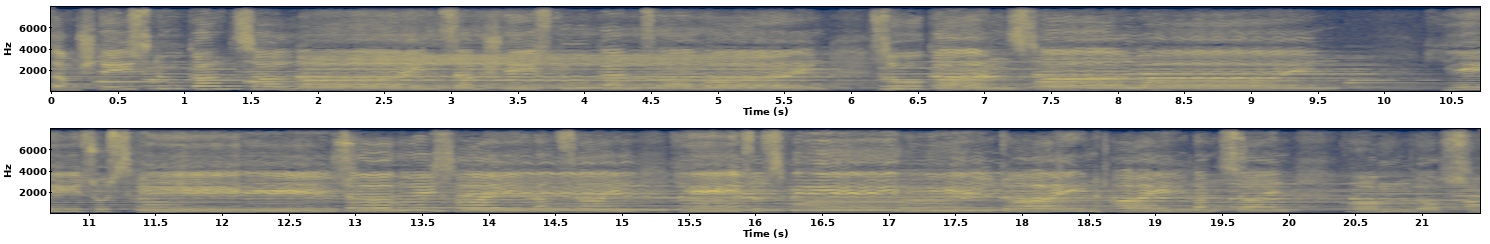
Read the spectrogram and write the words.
Einsam stehst du ganz allein, einsam stehst du ganz allein, so ganz allein. Jesus will dein Heiland sein, Jesus will dein Heiland sein, komm doch Sünder,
